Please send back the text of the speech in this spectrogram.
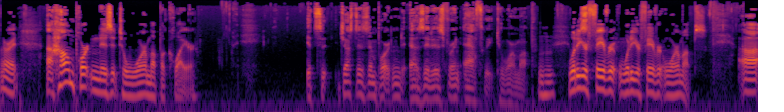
All right. Uh, how important is it to warm up a choir? It's just as important as it is for an athlete to warm up. Mm-hmm. What are your favorite What are your favorite warm ups? Uh,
